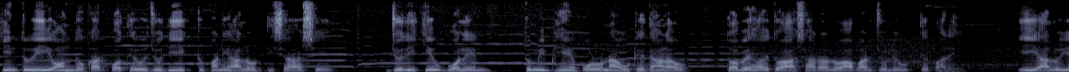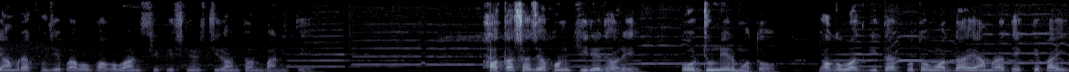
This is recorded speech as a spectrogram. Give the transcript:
কিন্তু এই অন্ধকার পথেও যদি একটুখানি আলোর দিশা আসে, যদি কেউ বলেন, তুমি ভেঙে পড়ো না, উঠে দাঁড়াও, তবে হয়তো আশার আলো আবার জ্বলে উঠতে পারে। এই আলোই আমরা খুঁজে পাবো ভগবান শ্রীকৃষ্ণের চিরন্তন বাণীতে। হতাশা যখন ঘিরে ধরে অর্জুনের মতো ভগবদ্গীতার প্রথম অধ্যায়ে আমরা দেখতে পাই,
